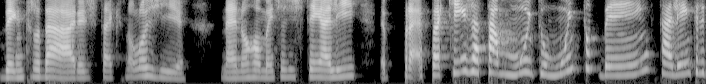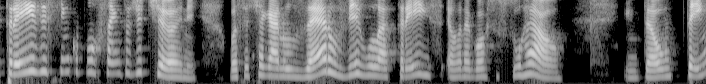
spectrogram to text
dentro da área de tecnologia. Né? Normalmente a gente tem ali, para quem já está muito, muito bem, está ali entre 3% e 5% de churn. Você chegar no 0,3% é um negócio surreal. Então, tem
